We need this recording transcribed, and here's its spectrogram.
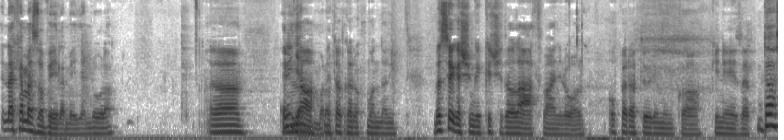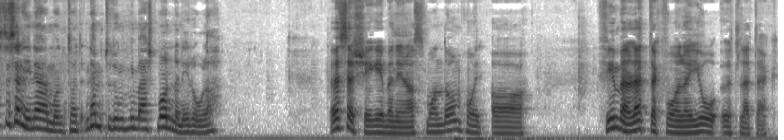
Nekem ez a véleményem róla. Ö, Én így na, mit akarok mondani? Beszélgessünk egy kicsit a látványról. Operatőri munka, kinézet. De azt az elején elmondtad, nem tudunk mi mást mondani róla. Összességében én azt mondom, hogy a filmben lettek volna jó ötletek.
